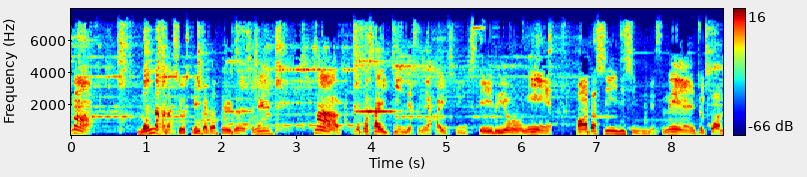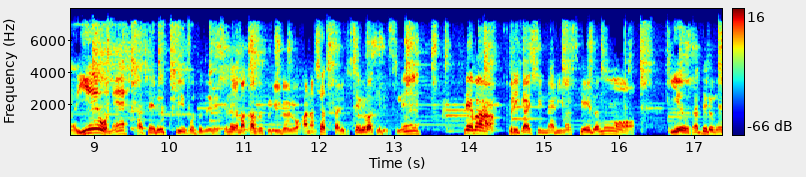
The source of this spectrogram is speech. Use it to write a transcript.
まあ、どんな話をしていたかというとですね、まあ、ここ最近ですね、配信しているように、まあ、私自身ですね、ちょっとあの、家をね、建てるっていうことでですね、まあ、家族でいろいろ話し合ったりしてるわけですね。で、まあ、繰り返しになりますけれども、家を建てる目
